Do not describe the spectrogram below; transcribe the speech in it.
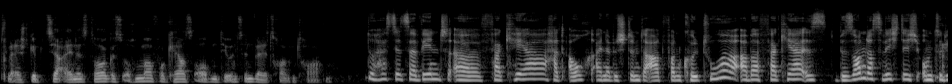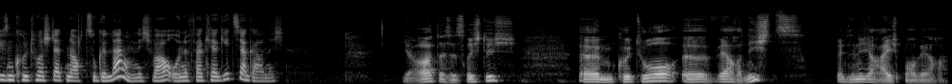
vielleicht gibt es ja eines Tages auch mal Verkehrsarten, die uns in den Weltraum tragen. Du hast jetzt erwähnt, äh, Verkehr hat auch eine bestimmte Art von Kultur, aber Verkehr ist besonders wichtig, um zu diesen Kulturstätten auch zu gelangen, nicht wahr? Ohne Verkehr geht es ja gar nicht. Ja, das ist richtig. Ähm, Kultur äh, wäre nichts, wenn sie nicht erreichbar wäre.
